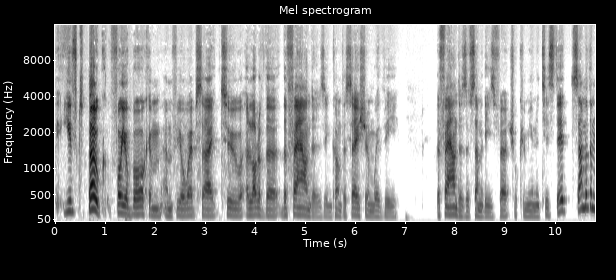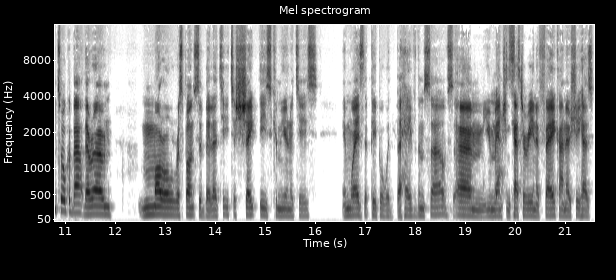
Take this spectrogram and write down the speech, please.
You've spoke for your book and, and for your website to a lot of the the founders in conversation with the the founders of some of these virtual communities did. Some of them talk about their own moral responsibility to shape these communities in ways that people would behave themselves. Um, you mentioned yes. caterina fake. I know she has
